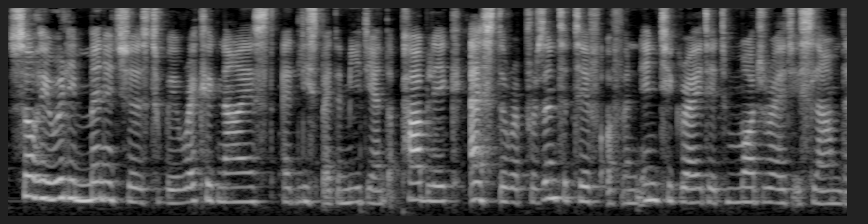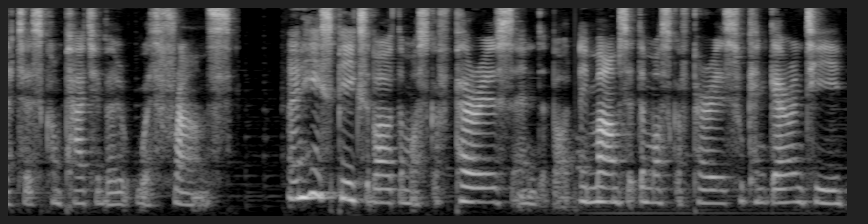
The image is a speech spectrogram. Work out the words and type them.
So he really manages to be recognized, at least by the media and the public, as the representative of an integrated, moderate Islam that is compatible with France. And he speaks about the Mosque of Paris and about imams at the Mosque of Paris who can guarantee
